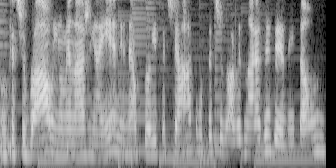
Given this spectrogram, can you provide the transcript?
um, festival em homenagem a ele, né, o Floripa Teatro, o Festival Isnar Azevedo. Então,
